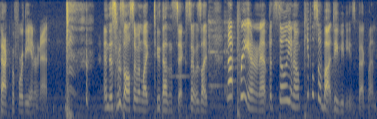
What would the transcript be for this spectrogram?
back before the internet and this was also in like 2006 so it was like not pre-internet but still you know people still bought dvds back then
